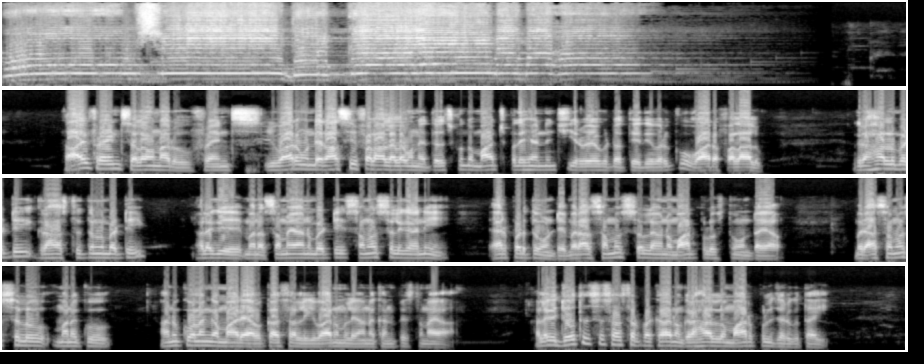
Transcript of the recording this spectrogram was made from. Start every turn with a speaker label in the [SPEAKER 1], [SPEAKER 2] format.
[SPEAKER 1] Hi friends ఎలా ఉన్నారు? Friends ఈ వారం ఉండే రాశి ఫలాలు ఎలా ఉన్నాయి తెలుసుకుందాం. మార్చి పదిహేను నుంచి ఇరవై ఒకటో తేదీ వరకు వార ఫలాలు. గ్రహాలను బట్టి గ్రహ స్థితులను బట్టి అలాగే మన సమయాన్ని బట్టి సమస్యలు కానీ ఏర్పడుతూ ఉంటాయి. మరి ఆ సమస్యల్లో ఏమైనా మార్పులు వస్తూ ఉంటాయా? మరి ఆ సమస్యలు మనకు అనుకూలంగా మారే అవకాశాలు ఈ వారంలో ఏమైనా కనిపిస్తున్నాయా? అలాగే జ్యోతిష శాస్త్ర ప్రకారం గ్రహాల్లో మార్పులు జరుగుతాయి.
